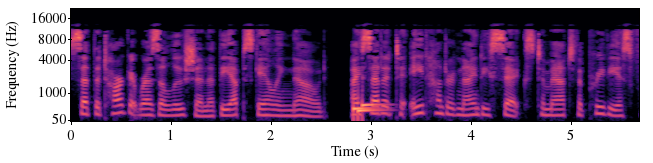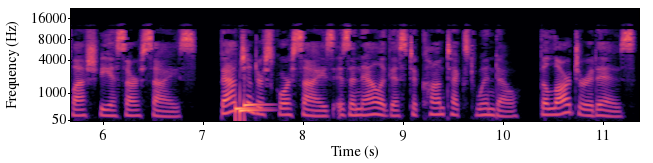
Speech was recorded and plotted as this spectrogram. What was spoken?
set the target resolution at the upscaling node, I set it to 896 to match the previous Flash VSR size. Batch underscore size is analogous to context window, the larger it is,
